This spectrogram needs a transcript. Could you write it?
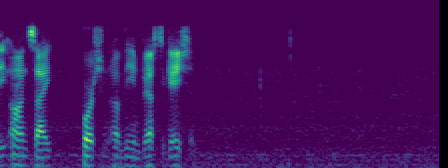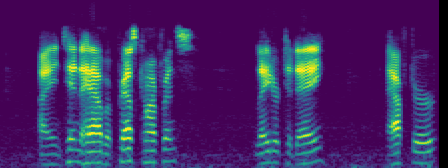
the on-site portion of the investigation. I intend to have a press conference later today after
